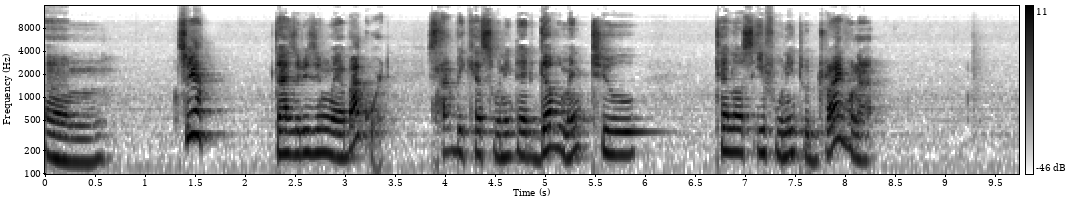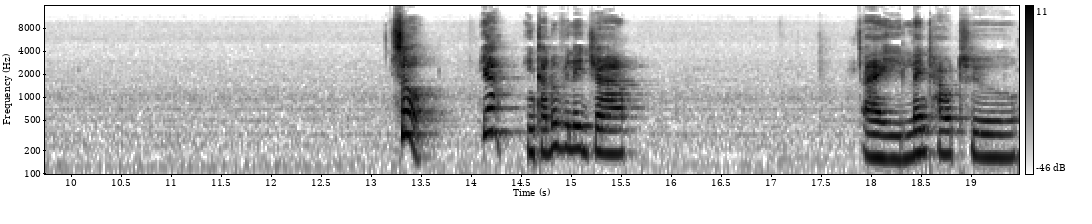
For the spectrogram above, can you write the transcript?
Um, so yeah, that's the reason we're backward. It's not because we needed government to tell us if we need to drive or not. So, yeah, in Kado Village, uh, I learned how to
